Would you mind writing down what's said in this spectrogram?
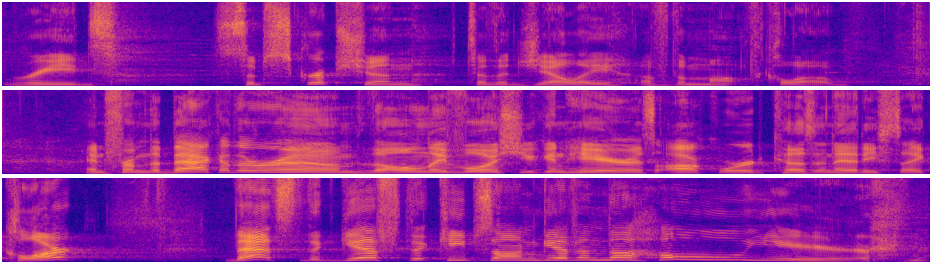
reads, subscription to the Jelly of the Month Club. And from the back of the room, the only voice you can hear is awkward cousin Eddie say, Clark, that's the gift that keeps on giving the whole year.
